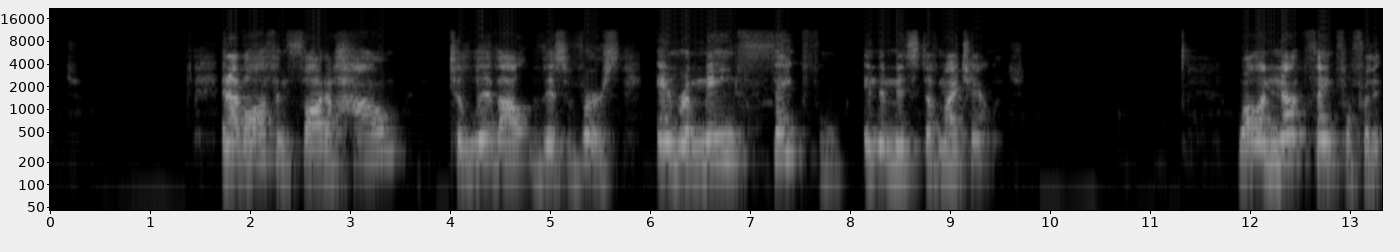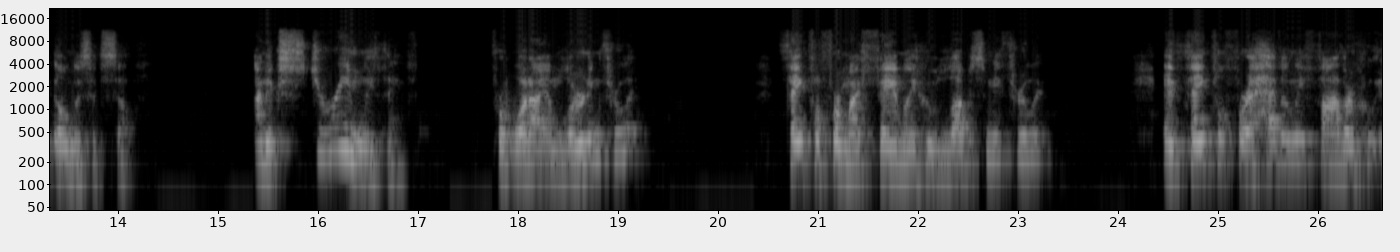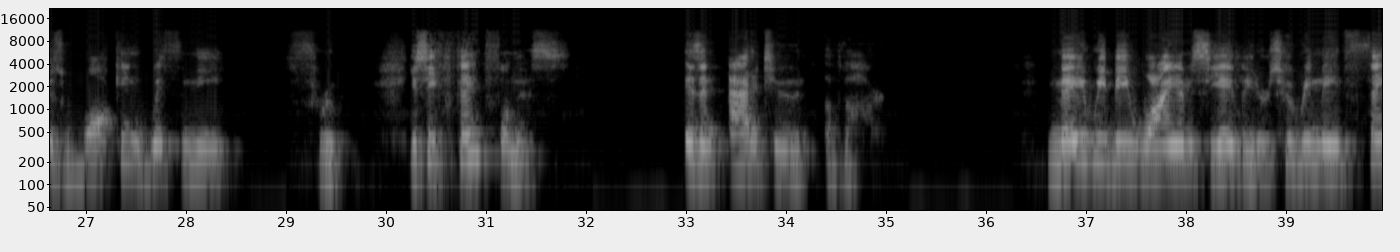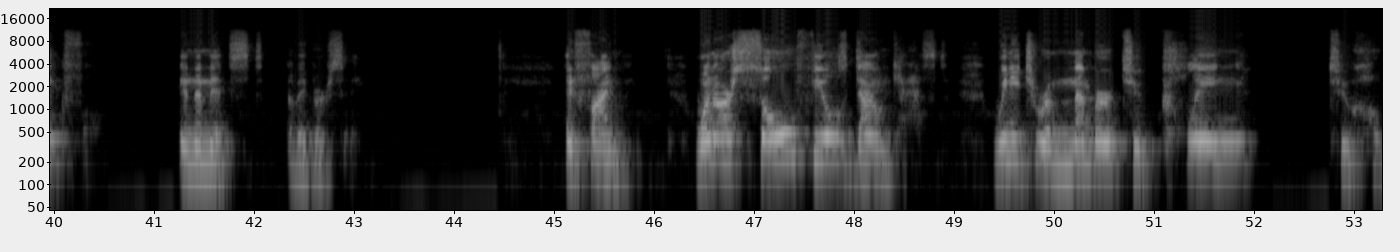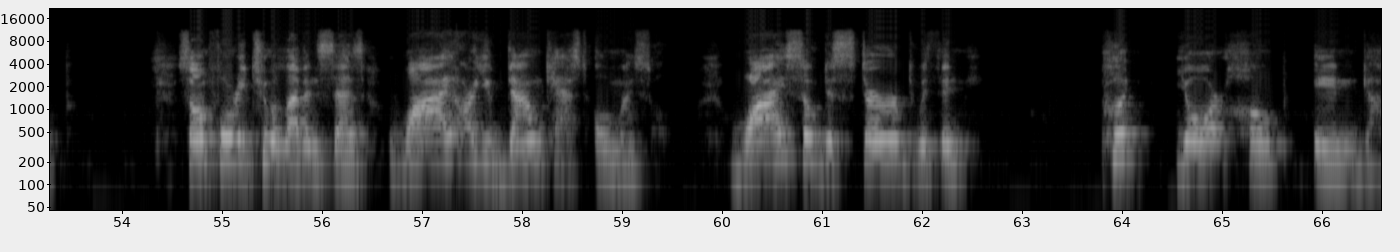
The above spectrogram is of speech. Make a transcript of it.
And I've often thought of how to live out this verse and remain thankful in the midst of my challenge. While I'm not thankful for the illness itself, I'm extremely thankful for what I am learning through it, thankful for my family who loves me through it, and thankful for a Heavenly Father who is walking with me through it. You see, thankfulness is an attitude of the heart. May we be YMCA leaders who remain thankful in the midst of adversity. And finally, when our soul feels downcast, we need to remember to cling to hope. Psalm 42 11 says, Why are you downcast, O my soul? Why so disturbed within me? Put your hope in God,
